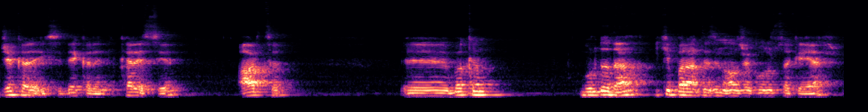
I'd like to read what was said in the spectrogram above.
c kare eksi d karenin karesi artı ee, bakın burada da iki parantezin alacak olursak eğer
